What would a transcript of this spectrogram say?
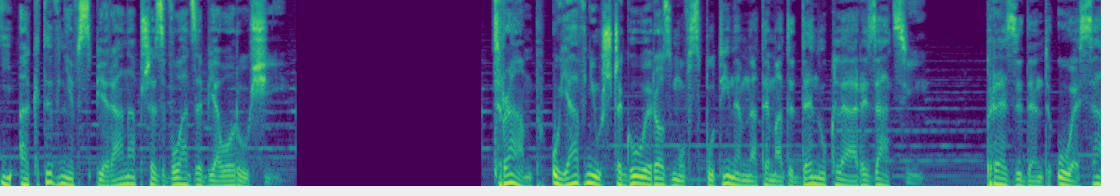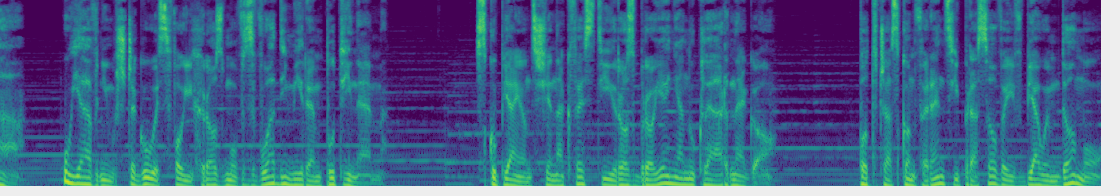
i aktywnie wspierana przez władze Białorusi. Trump ujawnił szczegóły rozmów z Putinem na temat denuklearyzacji. Prezydent USA ujawnił szczegóły swoich rozmów z Władimirem Putinem, skupiając się na kwestii rozbrojenia nuklearnego. Podczas konferencji prasowej w Białym Domu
